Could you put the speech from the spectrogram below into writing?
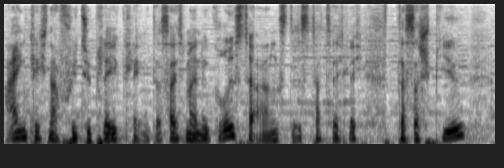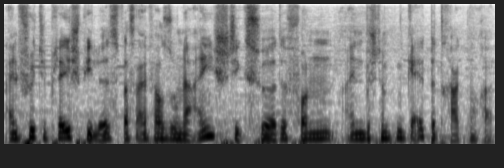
eigentlich nach Free-to-Play klingt. Das heißt, meine größte Angst ist tatsächlich, dass das Spiel ein Free-to-Play-Spiel ist, was einfach so eine Einstiegshürde von einem bestimmten Geldbetrag noch hat.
